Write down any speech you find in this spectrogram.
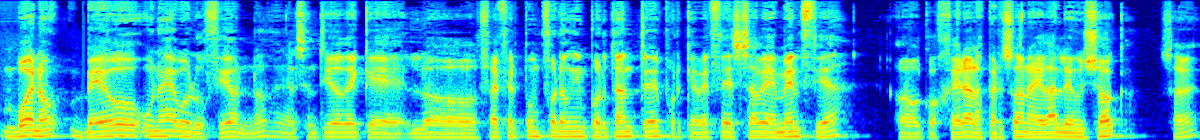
Bueno, veo una evolución, ¿no? En el sentido de que los cypherpunk fueron importantes porque a veces esa vehemencia o coger a las personas y darle un shock, ¿sabes?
